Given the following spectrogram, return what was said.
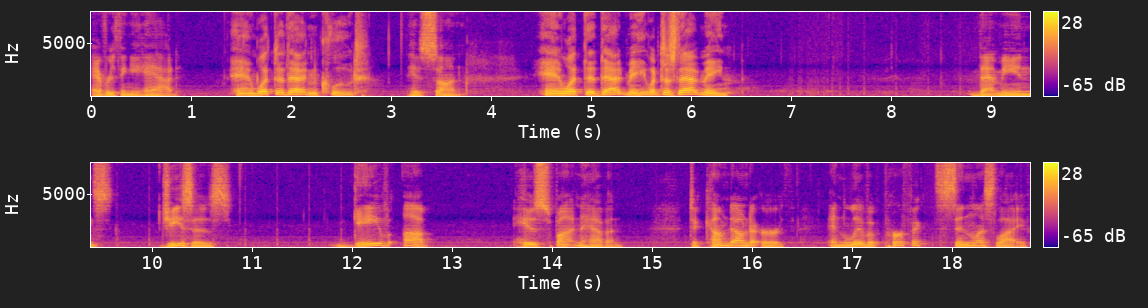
Everything he had, And what did that include? his son. And what did that mean? What does that mean? That means Jesus gave up his spot in heaven to come down to earth and live a perfect, sinless life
